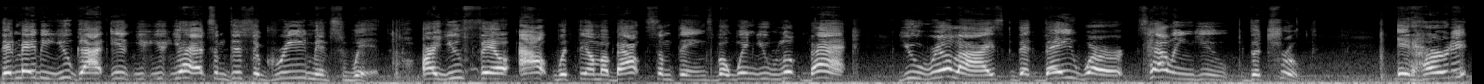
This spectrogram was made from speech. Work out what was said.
that maybe you got in you, you, you had some disagreements with or you fell out with them about some things. But when you look back you realize that they were telling you the truth. It hurted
